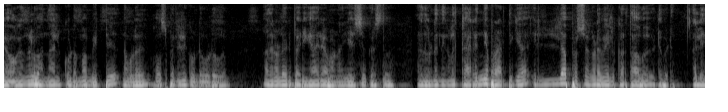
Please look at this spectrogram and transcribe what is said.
രോഗങ്ങൾ വന്നാൽ കുടുംബം വിറ്റ് നമ്മൾ ഹോസ്പിറ്റലിൽ കൊണ്ടുപോകും അതിനുള്ളൊരു പരിഹാരമാണ് യേശു ക്രിസ്തു അതുകൊണ്ട് നിങ്ങൾ കരഞ്ഞ് പ്രാർത്ഥിക്കുക. എല്ലാ പ്രശ്നങ്ങളുടെ മേൽ കർത്താവ് ഇടപെടും. അല്ലേ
